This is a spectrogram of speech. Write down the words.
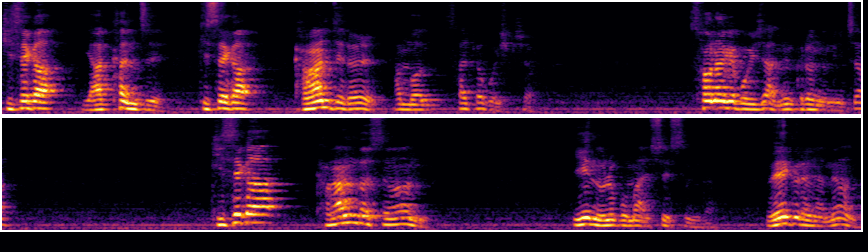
기세가 약한지, 기세가 강한지를 한번 살펴보십시오. 선하게 보이지 않는 그런 눈이죠. 기세가 강한 것은 이 눈을 보면 알 수 있습니다. 왜 그러냐면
